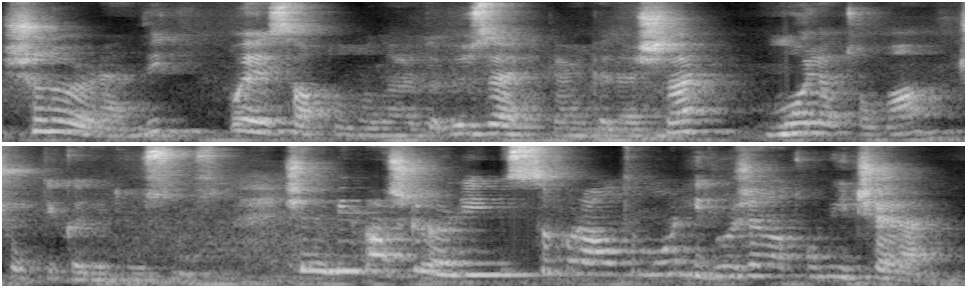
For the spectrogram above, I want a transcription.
şunu öğrendik. Bu hesaplamalarda özellikle arkadaşlar mol atoma çok dikkat ediyorsunuz. Şimdi bir başka örneğimiz 0,6 mol hidrojen atomu içeren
